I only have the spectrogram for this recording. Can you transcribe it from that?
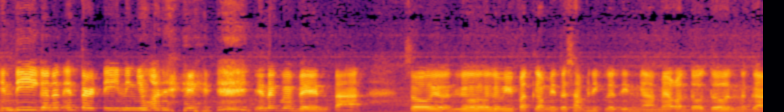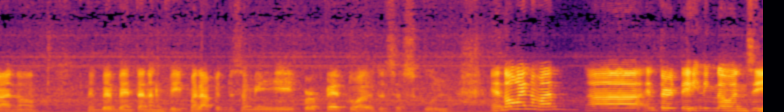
hindi ganun entertaining yung ano eh, yung nagbebenta. So yun, lu- lumipat kami doon. Sabi ni Claudine nga, meron daw doon nag ano, nagbebenta ng vape. Malapit doon sa may perpetual doon sa school. And okay naman, ah, entertaining naman si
